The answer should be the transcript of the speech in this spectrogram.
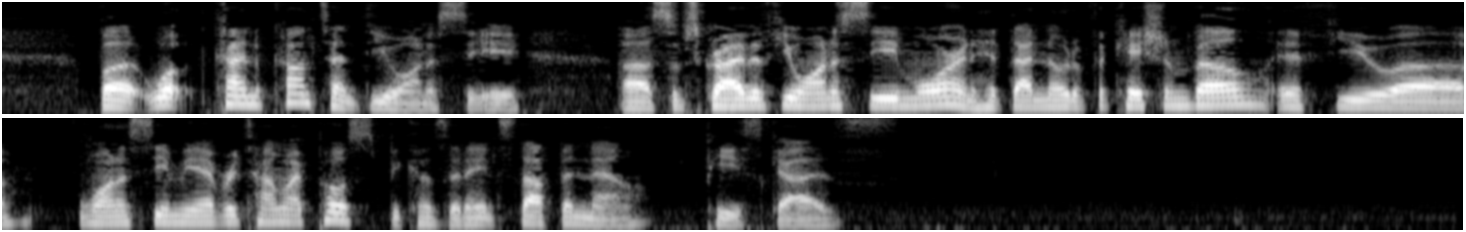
But what kind of content do you want to see? Uh, subscribe if you want to see more and hit that notification bell if you uh, want to see me every time I post because it ain't stopping now. Peace, guys.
